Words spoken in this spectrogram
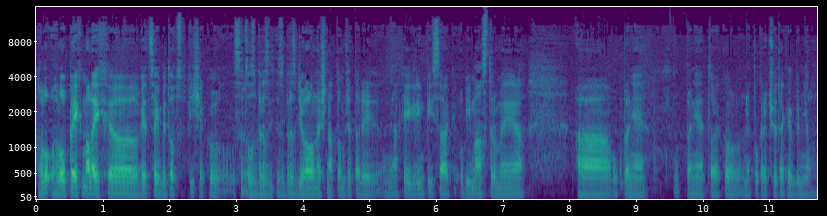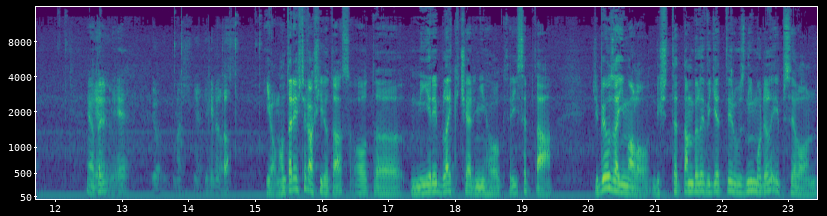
hloupých malých věcech by to spíš jako se to zbrz, zbrzďovalo, než na tom, že tady nějaký Greenpeaceák objímá stromy a, a úplně, úplně to jako nepokračuje tak, jak by mělo. Já tady... Mě, mě, jo, máš nějaký dotaz? Jo, mám tady ještě další dotaz od uh, Míry Black Černího, který se ptá, že by ho zajímalo, když jste tam byli vidět ty různý modely Y,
